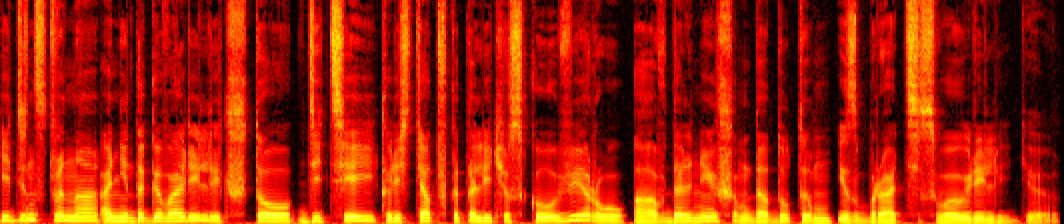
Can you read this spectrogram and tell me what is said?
Единственное, они договорились, что детей крестят в католическую веру, а в дальнейшем дадут им избрать свою религию.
